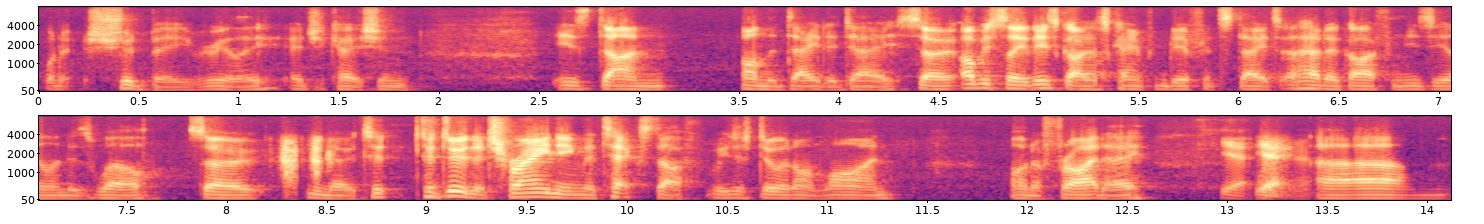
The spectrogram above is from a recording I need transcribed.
what it should be really. Education is done on the day to day. So obviously these guys came from different states. I had a guy from New Zealand as well. So you know to to do the training, the tech stuff, we just do it online on a Friday. Yeah. Yeah. Um,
